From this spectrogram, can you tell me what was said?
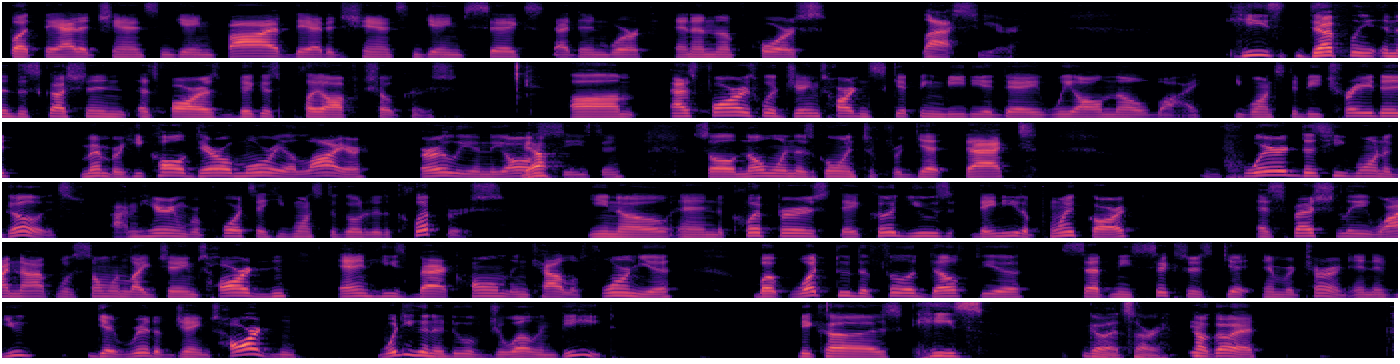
But they had a chance in game five. They had a chance in game six. That didn't work. And then, of course, last year. He's definitely in the discussion as far as biggest playoff chokers. Um, as far as with James Harden skipping media day, we all know why. He wants to be traded. Remember, he called Daryl Morey a liar early in the Yeah. offseason. So no one is going to forget that. Where does he want to go? It's I'm hearing reports that he wants to go to the Clippers. You know, and the Clippers, they could use they need a point guard, especially why not with someone like James Harden and he's back home in California. But what do the Philadelphia 76ers get in return? And if you get rid of James Harden, what are you going to do with Joel Embiid? Because he's go ahead. Sorry. No, go ahead.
